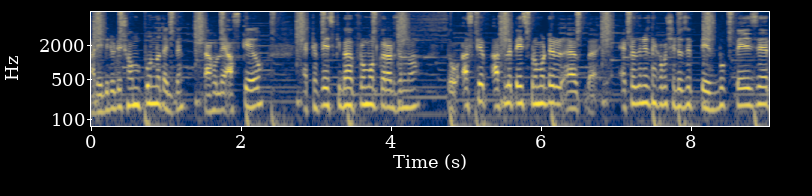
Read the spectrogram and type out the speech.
আর এই ভিডিওটি সম্পূর্ণ দেখবেন। তাহলে আজকেও একটা পেজ কীভাবে প্রমোট করার জন্য তো আজকে আসলে পেজ প্রমোটের একটা জিনিস দেখাবো, সেটা হচ্ছে ফেসবুক পেজের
